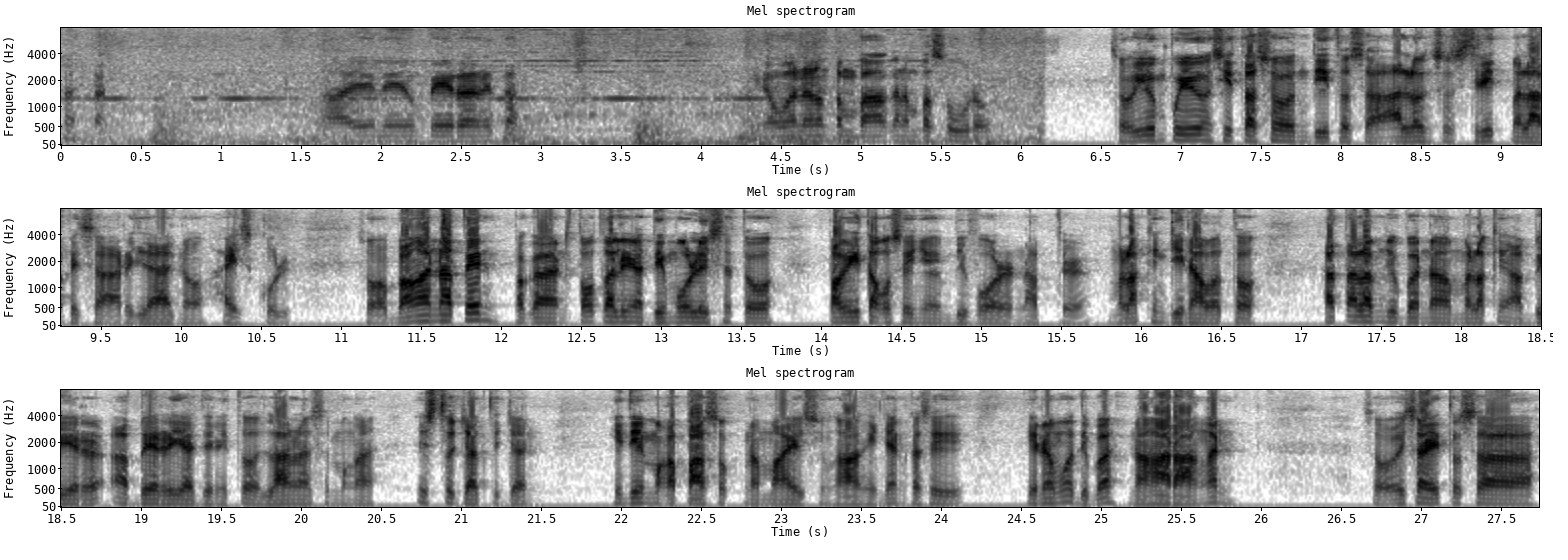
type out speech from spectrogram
Ayaw na yung pera nito. Ginawa na ng tambakan ng basura. oh. So, yun po yung sitwasyon dito sa Alonso Street, malapit sa Arellano High School. So, abangan natin, pag uh, totally na demolish na to, pakita ko sa inyo yung before and after. Malaking ginawa to. At alam nyo ba na malaking aber aberya din ito, lalo sa mga estudyante dyan. Hindi makapasok na maayos yung hangin yan kasi, tinan mo, di ba, naharangan. So, isa ito sa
